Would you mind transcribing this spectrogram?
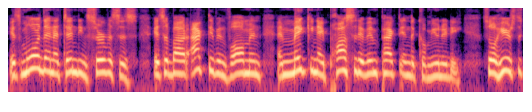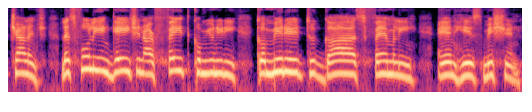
It's more than attending services. It's about active involvement and making a positive impact in the community. So here's the challenge. Let's fully engage in our faith community committed to God's family and his mission.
